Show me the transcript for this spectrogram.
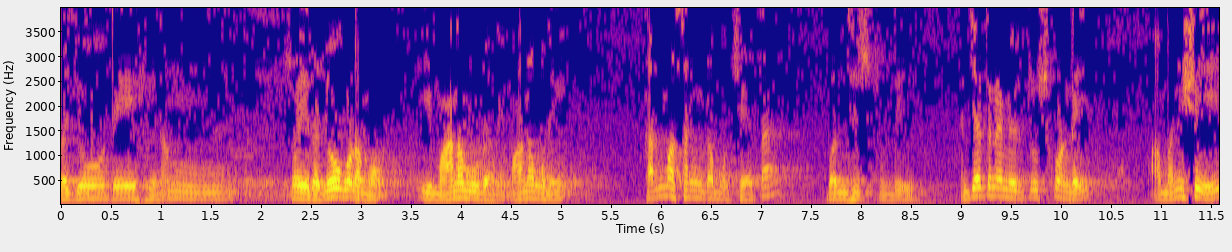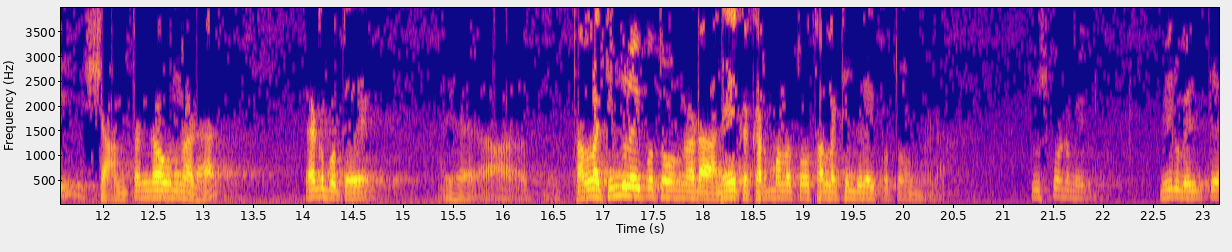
రజోదేహినం. సో ఈ రజోగుణము ఈ మానవుడని మానవుని కర్మసంగము చేత బంధిస్తుంది. అంచేతనే మీరు చూసుకోండి ఆ మనిషి శాంతంగా ఉన్నాడా? లేకపోతే తల్లకిందులైపోతూ ఉన్నాడా? అనేక కర్మలతో తల్లకిందులైపోతూ ఉన్నాడా? చూసుకోండి మీరు. మీరు వెళ్తే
